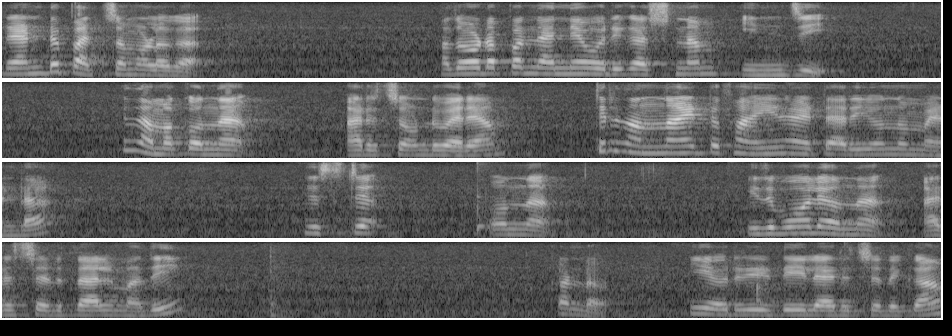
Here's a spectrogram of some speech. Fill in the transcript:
രണ്ട് പച്ചമുളക് അതോടൊപ്പം തന്നെ ഒരു കഷ്ണം ഇഞ്ചി. ഇത് നമുക്കൊന്ന് അരച്ചുകൊണ്ട് വരാം. ഇത്തിരി നന്നായിട്ട് ഫൈനായിട്ട് അരിയൊന്നും വേണ്ട. ജസ്റ്റ് ഒന്ന് ഇതുപോലെ ഒന്ന് അരച്ചെടുത്താൽ മതി. കണ്ടോ? ഈ ഒരു രീതിയിൽ അരച്ചെടുക്കാം.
